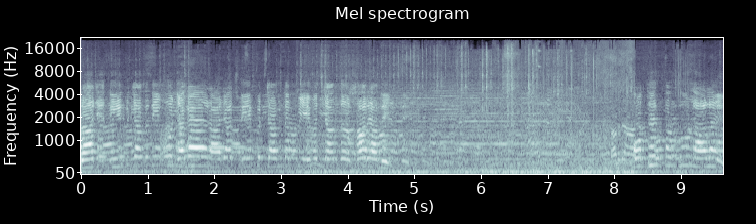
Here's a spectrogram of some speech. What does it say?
ਰਾਜੇ ਦੀਪ ਚੰਦ ਦੀ ਉਹ ਜਗ੍ਹਾ ਹੈ ਰਾਜਾ ਦੀਪ ਚੰਦ ਭੀਮ ਚੰਦ ਸਾਰਿਆਂ ਦੀ। ਉੱਥੇ ਤੰਬੂ ਲਾ ਲਏ।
